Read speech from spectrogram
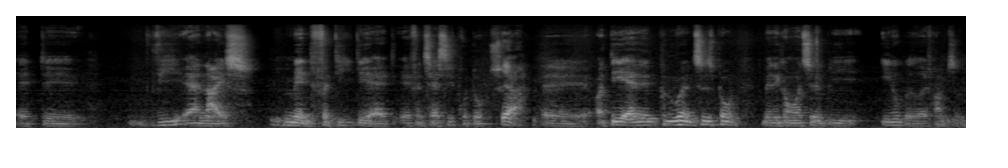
at øh, vi er nice, men fordi det er et, et fantastisk produkt. Ja. Øh, og det er det på nuværende tidspunkt, men det kommer til at blive endnu bedre i fremtiden.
